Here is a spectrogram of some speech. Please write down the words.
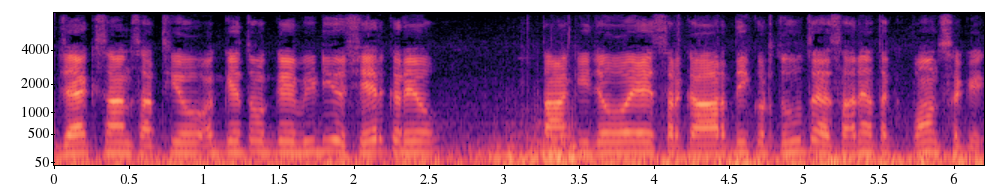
ਜੈ ਕਿਸਾਨ ਸਾਥੀਓ, ਅੱਗੇ ਤੋਂ ਅੱਗੇ ਵੀਡੀਓ ਸ਼ੇਅਰ ਕਰਿਓ ਤਾਂ ਕਿ ਜੋ ਇਹ ਸਰਕਾਰ ਦੀ ਕਰਤੂਤ ਹੈ, ਸਾਰਿਆਂ ਤੱਕ ਪਹੁੰਚ ਸਕੇ।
